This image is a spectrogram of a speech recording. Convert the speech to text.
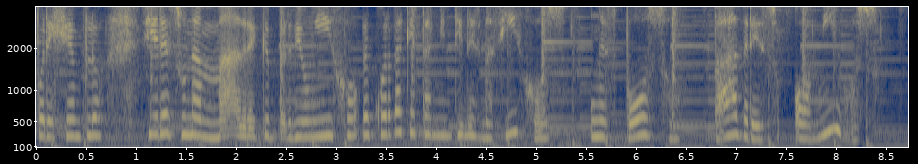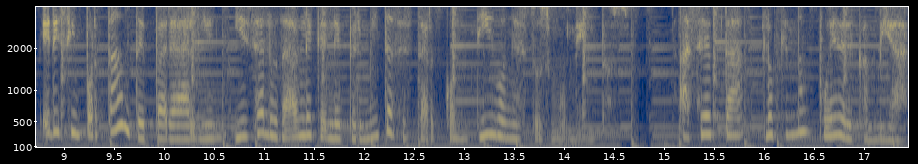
Por ejemplo, si eres una madre que perdió un hijo, recuerda que también tienes más hijos, un esposo, padres o amigos. Eres importante para alguien y es saludable que le permitas estar contigo en estos momentos. Acepta lo que no puede cambiar.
